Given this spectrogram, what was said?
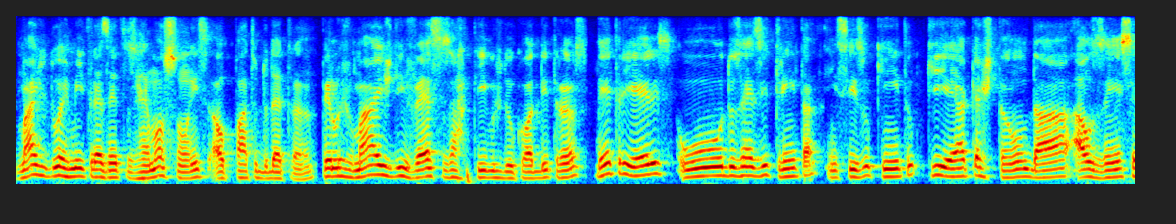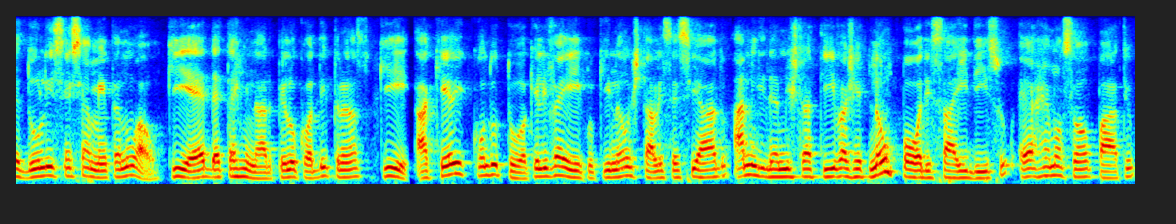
mais de 2.300 remoções ao pátio do Detran pelos mais diversos artigos do Código de Trânsito, dentre eles o 230, inciso 5 que é a questão da ausência do licenciamento anual, que é determinado pelo Código de Trânsito que aquele condutor, aquele veículo que não está licenciado. A medida administrativa, a gente não pode sair disso, é a remoção ao pátio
